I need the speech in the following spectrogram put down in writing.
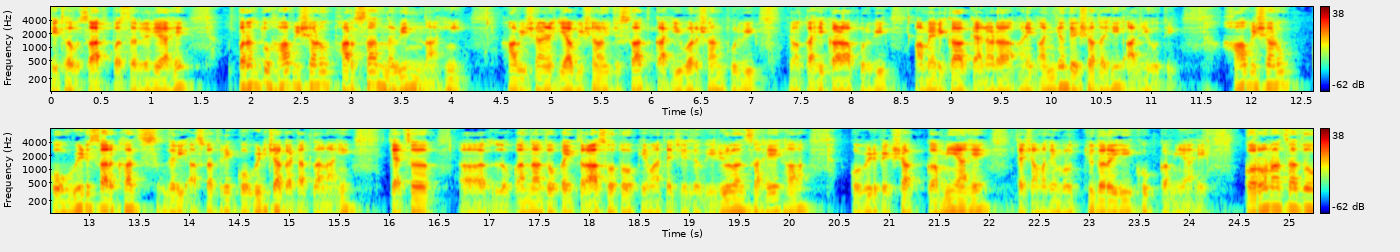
तिथं साथ पसरलेली आहे. परंतु हा विषाणू फारसा नवीन नाही. हा विषाणू या विषाणूची साथ काही वर्षांपूर्वी किंवा काही काळापूर्वी अमेरिका कॅनडा आणि अन्य देशातही आली होती. हा विषाणू कोविडसारखाच जरी असला तरी कोविडच्या गटातला नाही. त्याचं लोकांना जो काही त्रास होतो किंवा त्याची जो व्हिर्युलन्स आहे हा कोविडपेक्षा कमी आहे. त्याच्यामध्ये मृत्यूदरही खूप कमी आहे. कोरोनाचा जो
